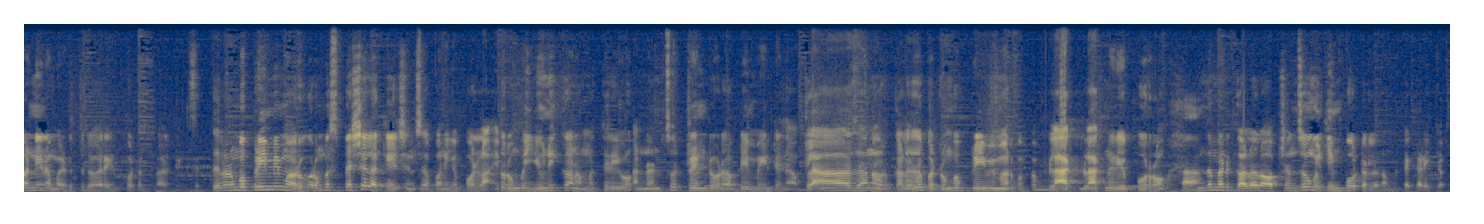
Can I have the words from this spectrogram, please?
பண்ணி நம்ம எடுத்துட்டு வர இம்போர்ட்டட் ப்ராடக்ட்ஸ் இதில் ரொம்ப ப்ரீமியமாக இருக்கும். ரொம்ப ஸ்பெஷல் அக்கேஷன்ஸ் அப்போ நீங்கள் போடலாம். இது ரொம்ப யூனிக்காக நம்ம தெரியும். அண்ட் ஆல்சோ ட்ரெண்டோட அப்படியே மெயின்டைன் ஆகும். கிளாஸான ஒரு கலர் பட் ரொம்ப ப்ரீமியமாக இருக்கும். இப்போ பிளாக் பிளாக் நிறைய போடுறோம். இந்த மாதிரி கலர் ஆப்ஷன்ஸும் உங்களுக்கு இம்போர்ட்டரில் நம்மகிட்ட கிடைக்கும்.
